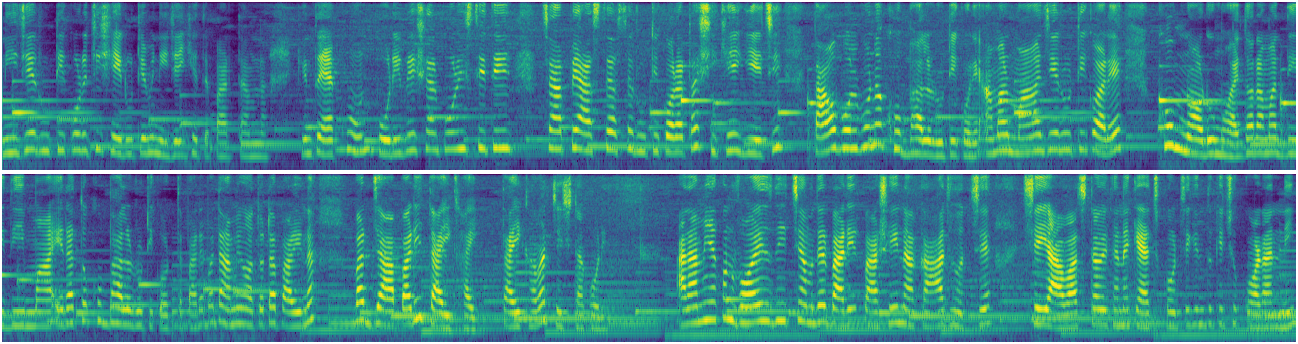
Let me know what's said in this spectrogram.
নিজে রুটি করেছি, সেই রুটি আমি নিজেই খেতে পারতাম না। কিন্তু এখন পরিবেশ আর পরিস্থিতির চাপে আস্তে আস্তে রুটি করাটা শিখেই গিয়েছি। তাও বলব না খুব ভালো রুটি করি। আমার মা যে রুটি করে, খুব নরম হয়। ধর আমার দিদি, মা, এরা তো খুব ভালো রুটি করতে পারে। বাট আমি অতটা পারি না। বাট যা পারি তাই খাই। তাই খাওয়ার চেষ্টা করি। আর আমি এখন ভয়েস দিচ্ছি, আমাদের বাড়ির পাশেই না কাজ হচ্ছে, সেই আওয়াজটাও এখানে ক্যাচ করছে, কিন্তু কিছু করার নেই।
